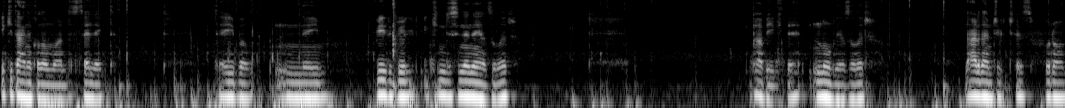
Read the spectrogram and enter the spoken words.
iki tane kolon vardı. Select Table Name virgül ikincisine ne yazılır? Tabii ki de null yazılır. Nereden çıkacağız? From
